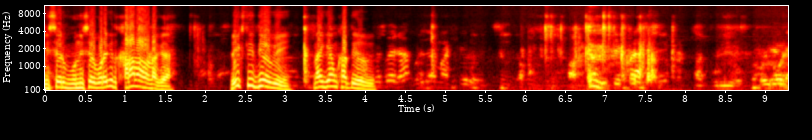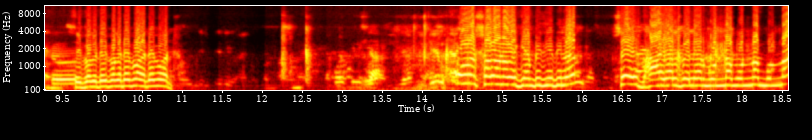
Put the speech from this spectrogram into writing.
নিচের পরে কিন্তু খারাপ আরও নাকি রিক্স নিতে হবে, না গেম খাতে হবে। এই পকেট এই পকেট গেমটি দিয়ে দিলেন। সেই ভাইরাল প্লেয়ার মুন্না মুন্না মুন্না।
